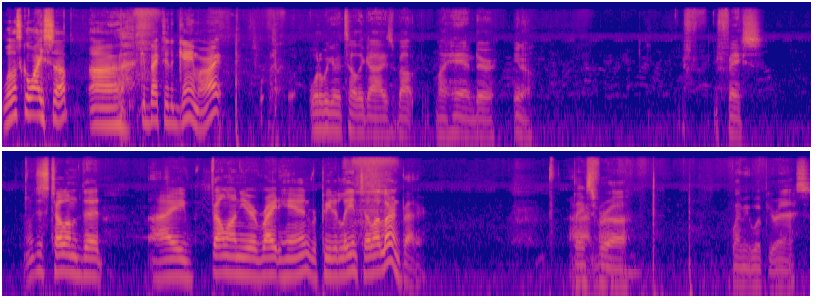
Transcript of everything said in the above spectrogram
Well, let's go ice up. Uh, get back to the game, all right? What are we gonna tell the guys about my hand or, you know, your, face? I'll just tell them that I fell on your right hand repeatedly until I learned better. Thanks right, for uh, letting me whip your ass.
